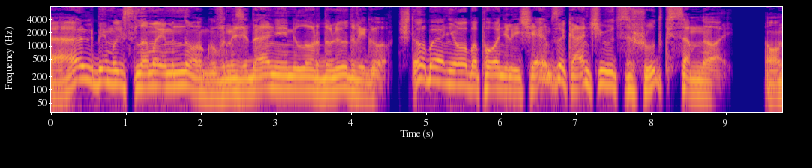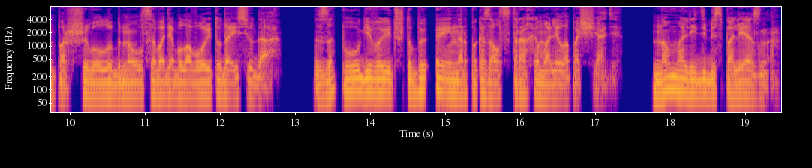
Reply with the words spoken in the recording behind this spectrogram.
«Альби мы сломаем ногу в назидание милорду Людвигу, чтобы они оба поняли, чем заканчиваются шутки со мной». Он паршиво улыбнулся, водя булавой туда и сюда. Запугивает, чтобы Эйнер показал страх и молил о пощаде. Но молить бесполезно.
